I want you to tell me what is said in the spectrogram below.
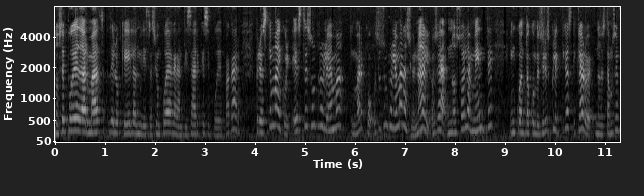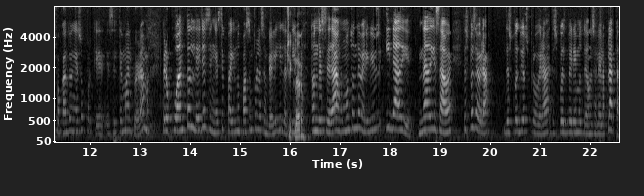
no se puede dar más de lo que la administración pueda garantizar que se puede pagar. Pero es que, Michael, este es un problema, y Marco, esto es un problema nacional. O sea, no solamente en cuanto a convenciones colectivas, que claro, nos estamos enfocando en eso porque es el tema del programa. Pero ¿cuántas leyes en este país no pasan por la Asamblea Legislativa? Donde se dan un montón de beneficios y nadie, nadie sabe. Después se verá después Dios proveerá, después veremos de dónde sale la plata.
